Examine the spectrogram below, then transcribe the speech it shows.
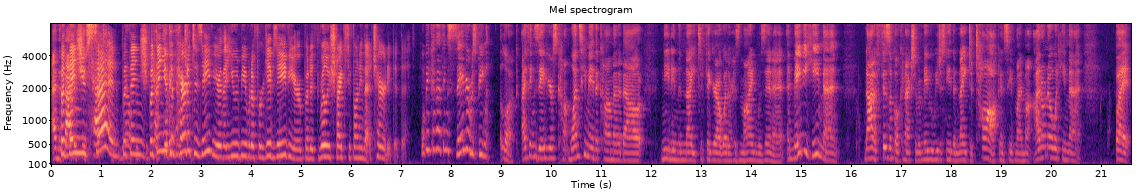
And the but then you kept, said, but no, then but, but then you compared it to Xavier that you would be able to forgive Xavier, but it really strikes you funny that Charity did this. Well, because I think Xavier was being look. I think Xavier's com- once he made the comment about needing the night to figure out whether his mind was in it, and maybe he meant not a physical connection, but maybe we just need the night to talk and see if my mind. I don't know what he meant, but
